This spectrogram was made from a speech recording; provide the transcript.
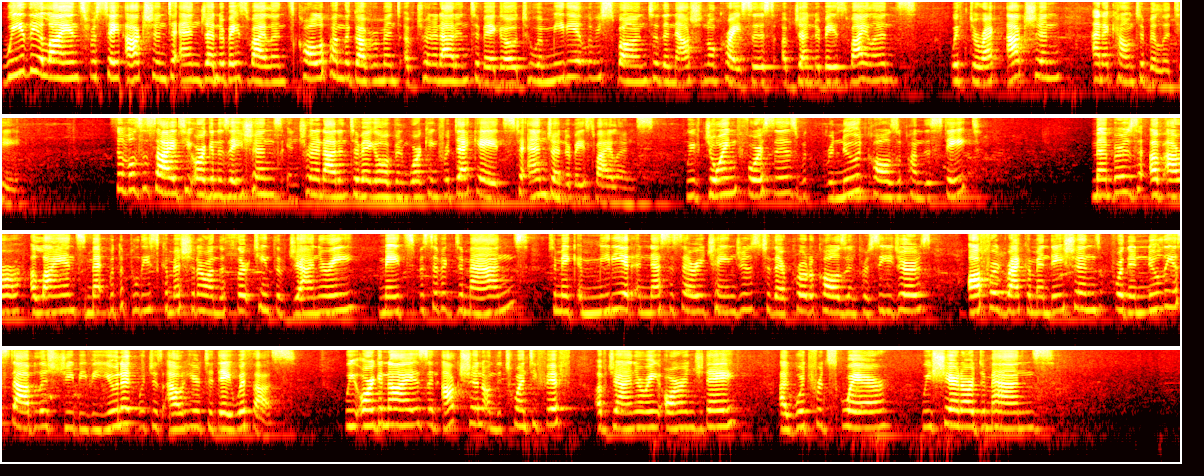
We, the Alliance for State Action to End Gender-Based Violence, call upon the government of Trinidad and Tobago to immediately respond to the national crisis of gender-based violence with direct action and accountability. Civil society organizations in Trinidad and Tobago have been working for decades to end gender-based violence. We've joined forces with renewed calls upon the state. Members of our alliance met with the police commissioner on the 13th of January, made specific demands to make immediate and necessary changes to their protocols and procedures, offered recommendations for the newly established GBV unit, which is out here today with us. We organized an action on the 25th of January, Orange Day, at Woodford Square. We shared our demands,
